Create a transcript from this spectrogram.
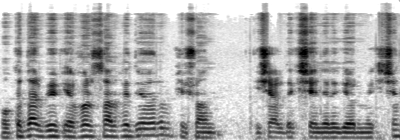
O kadar büyük efor sarf ediyorum ki şu an içerideki şeyleri görmek için.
